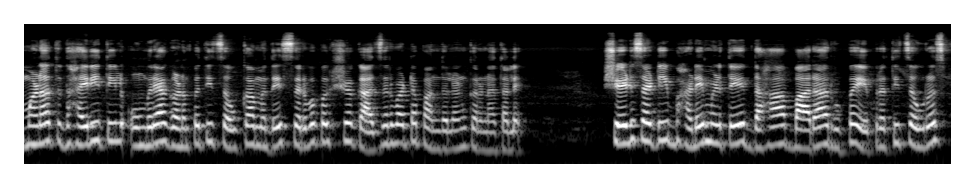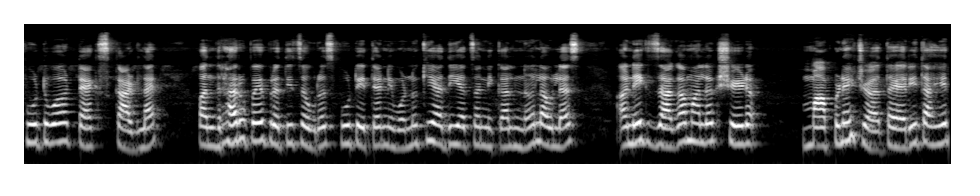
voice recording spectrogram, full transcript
म्हणत धायरीतील उमऱ्या गणपती चौकामध्ये सर्वपक्षीय गाजरवाटप आंदोलन करण्यात आले. शेडसाठी भाडे मिळते दहा बारा रुपये प्रति चौरस फूट व टॅक्स काढलाय. पंधरा रुपये प्रति चौरस फूट येत्या निवडणुकीआधी याचा निकाल न लावल्यास अनेक जागा मालक शेड मापण्याच्या तयारीत आहेत.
